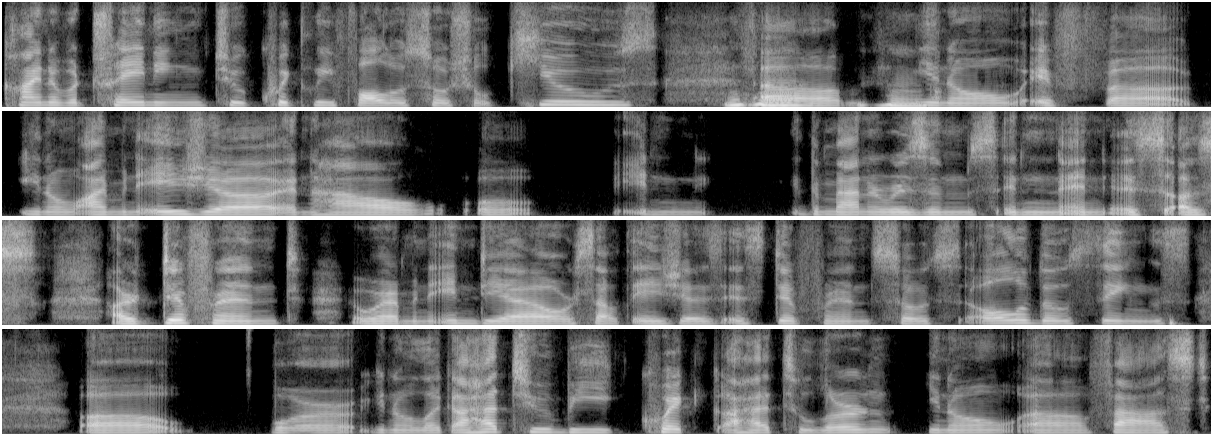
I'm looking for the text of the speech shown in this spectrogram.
kind of a training to quickly follow social cues. hmm Um, hmm you know, if uh, you know I'm in Asia and how uh, in the mannerisms in in is us are different where I'm in India or South Asia is, is different. So it's all of those things uh, were, you know, like I had to be quick. I had to learn, you know, uh, fast.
